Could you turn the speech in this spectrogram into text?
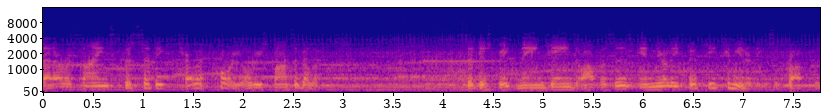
that are assigned specific territorial responsibilities. The district maintains offices in nearly 50 communities across the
